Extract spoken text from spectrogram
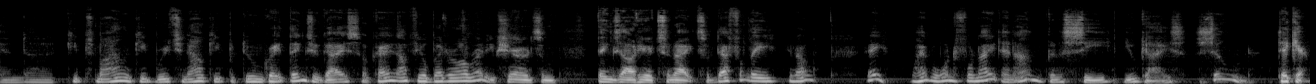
And uh, keep smiling, keep reaching out, keep doing great things, you guys. Okay, I feel better already sharing some things out here tonight. So definitely, you know, hey, well, have a wonderful night, and I'm going to see you guys soon. Take care.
